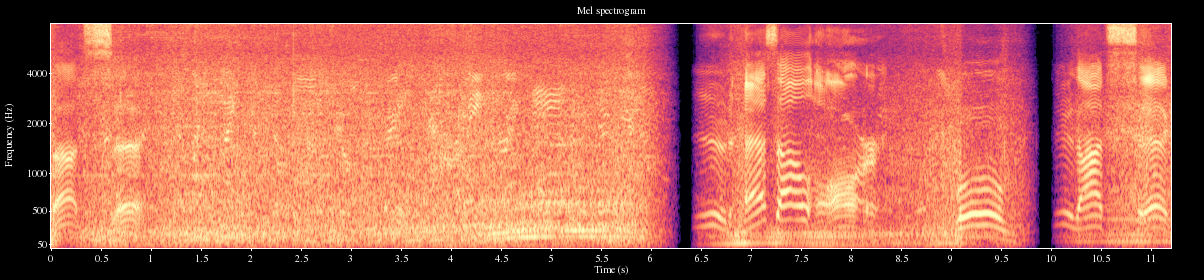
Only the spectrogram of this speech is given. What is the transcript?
That's sick. Dude, SLR. Boom. Dude, that's sick.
